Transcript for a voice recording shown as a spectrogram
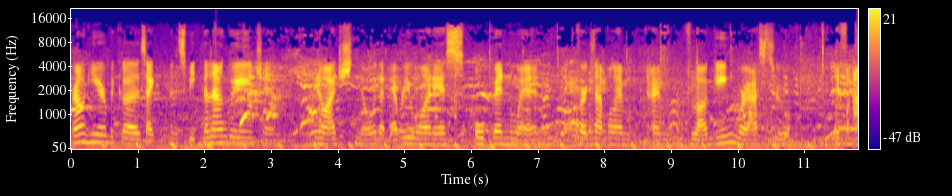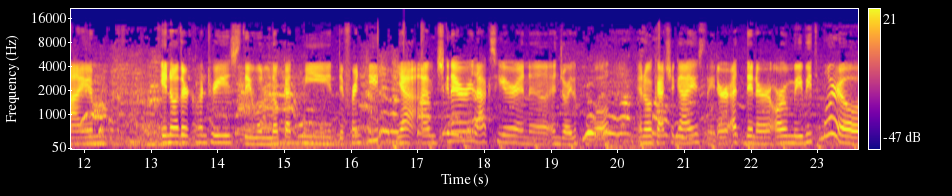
around here because I can speak the language and you know I just know that everyone is open when for example I'm I'm vlogging whereas to if I'm in other countries they will look at me differently yeah I'm just gonna relax here and uh, enjoy the pool and I'll catch you guys later at dinner or maybe tomorrow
